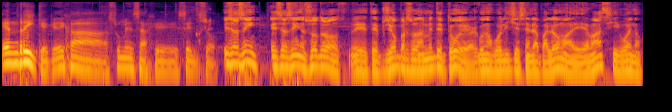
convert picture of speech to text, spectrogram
Enrique, que deja su mensaje, Celso. Es así, es así. Nosotros, este, yo personalmente tuve algunos boliches en La Paloma y demás, y bueno,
